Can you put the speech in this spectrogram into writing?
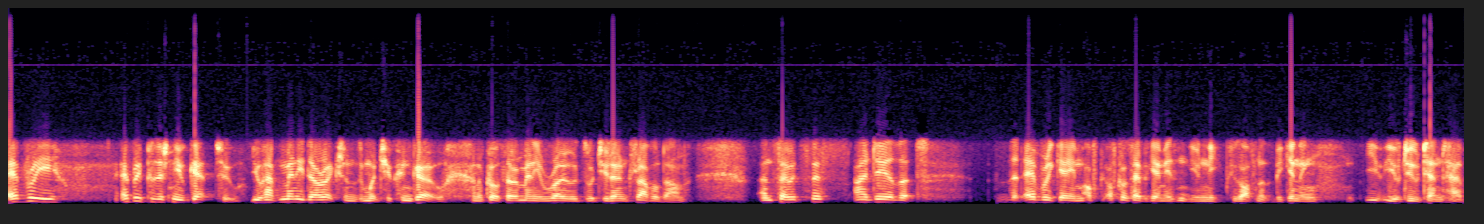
every every position you get to, you have many directions in which you can go. And of course, there are many roads which you don't travel down. And so it's this idea that that every game, of, of course, every game isn't unique because often at the beginning you, you do tend to have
